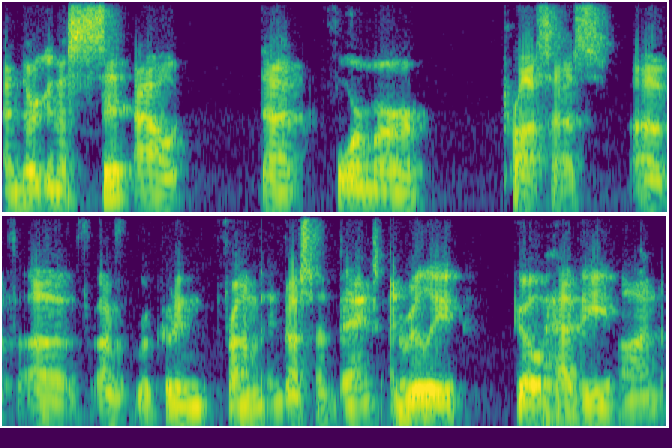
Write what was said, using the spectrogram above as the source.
and they're going to sit out that former process of, of, of recruiting from investment banks and really go heavy on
